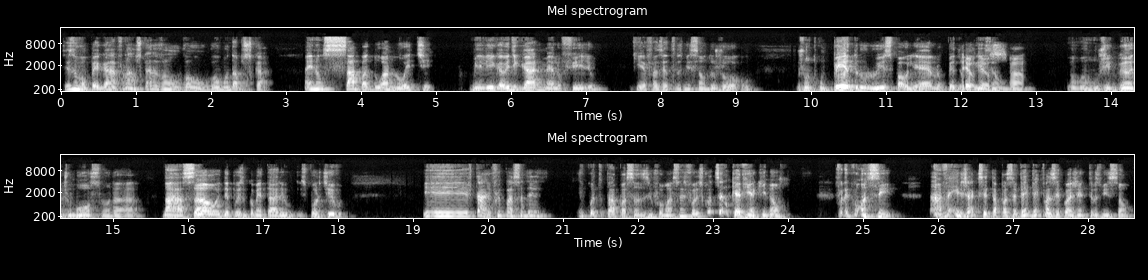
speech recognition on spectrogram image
Vocês não vão pegar? Falei, não, os caras vão, vão, vão mandar buscar. Aí, num sábado à noite, me liga o Edgar Melo Filho, que ia fazer a transmissão do jogo, junto com Pedro Luiz Pauliello. Pedro Meu Luiz Deus. é um, Ah. um, um gigante, um monstro na narração e depois no comentário esportivo. E tá, eu fui passando ele, enquanto estava passando as informações, ele falou: Escuta, você não quer vir aqui, não? Eu falei, como assim? Ah, vem, já que você está passando, vem, vem fazer com a gente transmissão.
